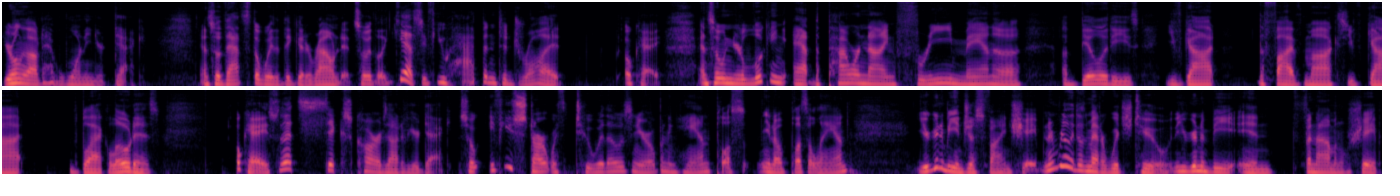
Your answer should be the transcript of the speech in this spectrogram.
you're only allowed to have one in your deck. And so that's the way that they get around it. So like yes if you happen to draw it okay. And so when you're looking at the Power 9 free mana abilities, you've got the 5 Mox, you've got the Black Lotus. Okay, so that's six cards out of your deck. So if you start with two of those in your opening hand plus, you know, plus a land, you're going to be in just fine shape. And it really doesn't matter which two. You're going to be in phenomenal shape.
